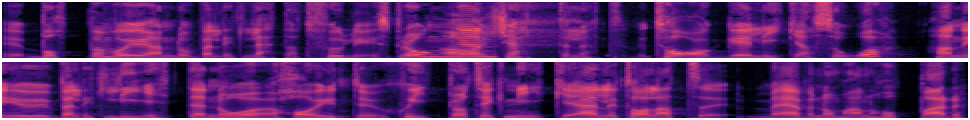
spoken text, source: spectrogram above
eh, Boppen var ju ändå väldigt lätt att följa i Ja, sprången. jättelätt. Tage lika så. Han är ju väldigt liten och har ju inte skitbra teknik ärligt talat. Även om han hoppar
